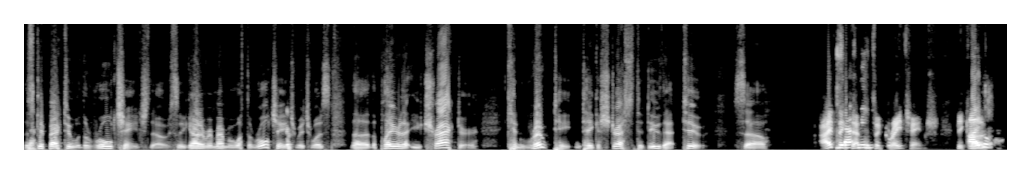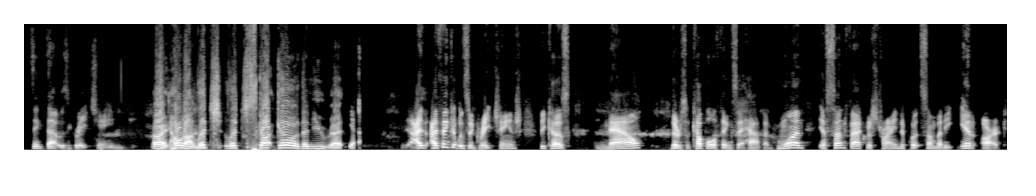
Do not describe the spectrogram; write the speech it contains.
let's Yeah. get back to the rule change though. So you gotta remember what the rule change, which was the the player that you tractor can rotate and take a stress to do that too. So I think Yeah, I that mean- was a great change because I don't think that was a great change. all right, hold on. Let let Scott go and then you Rhett. I, I think it was a great change because now there's a couple of things that happen. One, if Sunfac was trying to put somebody in arc,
